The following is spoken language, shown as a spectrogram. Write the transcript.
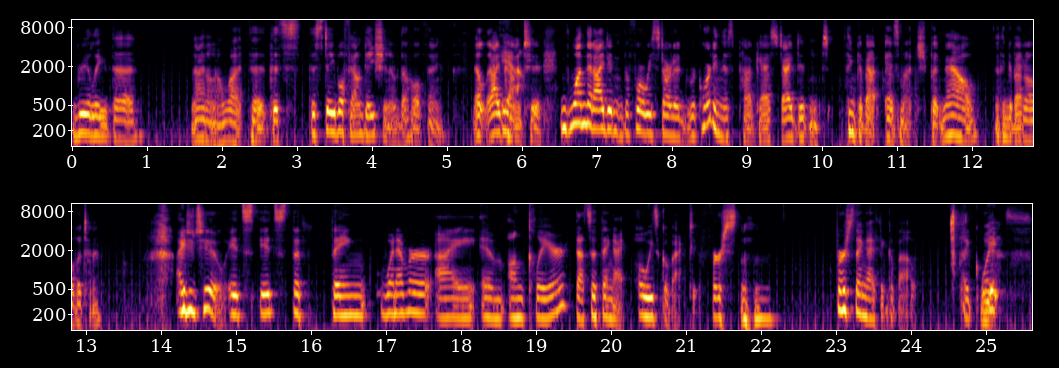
really the I don't know what the the the stable foundation of the whole thing. That I come Yeah. to one that I didn't before we started recording this podcast. I didn't think about as much, but now I think about it all the time. I do too. It's it's the thing whenever I am unclear, that's the thing I always go back to 1st First thing I think about. Like, wait, Yes.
